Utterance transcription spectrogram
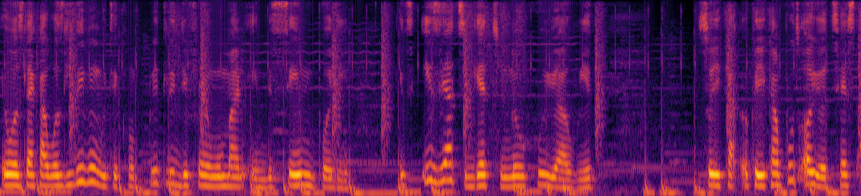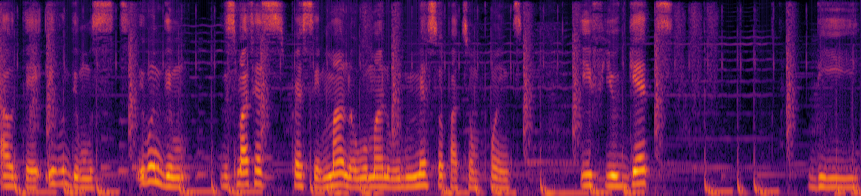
It was like I was living with a completely different woman in the same body. It's easier to get to know who you are with. So you can okay, you can put all your tests out there. Even the most even the, the smartest person, man or woman, would mess up at some point. If you get the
